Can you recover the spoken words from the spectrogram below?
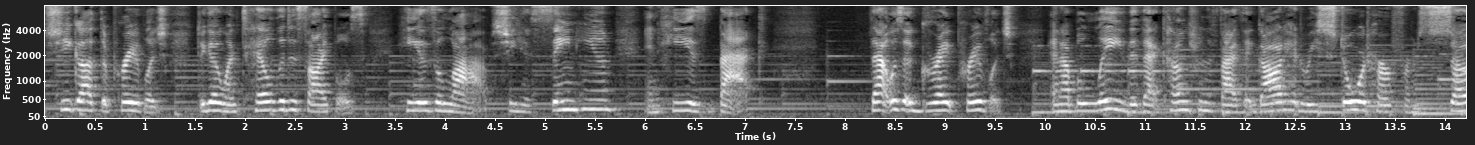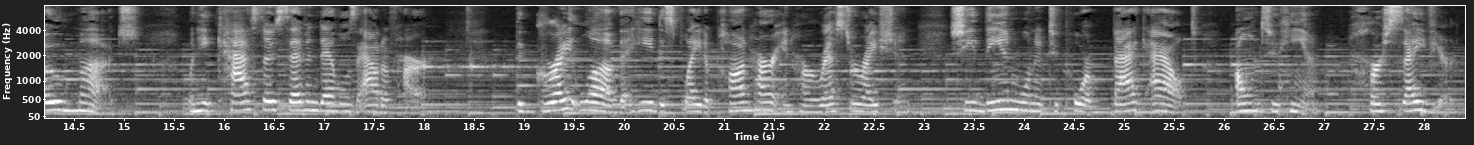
She got the privilege to go and tell the disciples he is alive. She has seen him and he is back. That was a great privilege. And I believe that that comes from the fact that God had restored her from so much when he cast those seven devils out of her the great love that he displayed upon her in her restoration, she then wanted to pour back out onto him, her Savior.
